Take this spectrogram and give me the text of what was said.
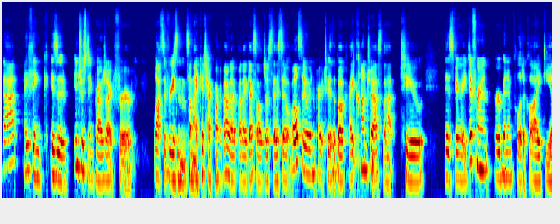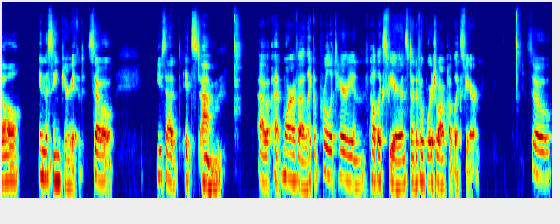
that I think is an interesting project for lots of reasons, and I could talk more about it, but I guess I'll just say so. Also, in part two of the book, I contrast that to this very different urban and political ideal in the same period. So you said it's um, a, a more of a like a proletarian public sphere instead of a bourgeois public sphere. So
